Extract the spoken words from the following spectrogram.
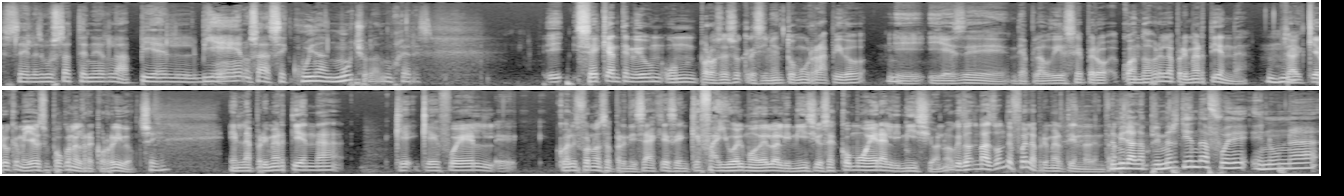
se les gusta tener la piel bien, o sea, se cuidan mucho las mujeres. Y sé que han tenido un, un proceso de crecimiento muy rápido y, y es de, de aplaudirse, pero cuando abre la primera tienda, o sea, quiero que me lleves un poco en el recorrido. Sí. En la primera tienda, ¿qué, qué fue el, eh, ¿cuáles fueron los aprendizajes? ¿En qué falló el modelo al inicio? O sea, ¿cómo era el inicio? ¿no? ¿Dó- Más, ¿dónde fue la primera tienda de entrada? Mira, la primera tienda fue en una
